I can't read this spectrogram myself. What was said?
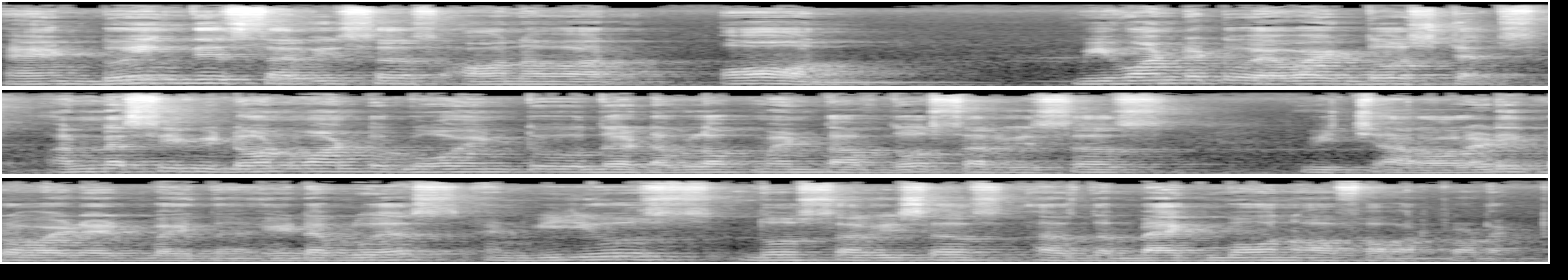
and doing these services on our own we wanted to avoid those steps unless we don't want to go into the development of those services which are already provided by the AWS and we use those services as the backbone of our product.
